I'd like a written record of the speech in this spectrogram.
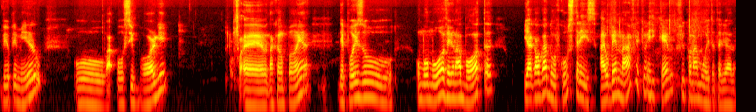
veio primeiro o, o Cyborg é, na campanha, depois o, o Momoa veio na bota e a Galgador, ficou os três. Aí o Ben Affleck e o Henry Cavill ficou na moita, tá ligado?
